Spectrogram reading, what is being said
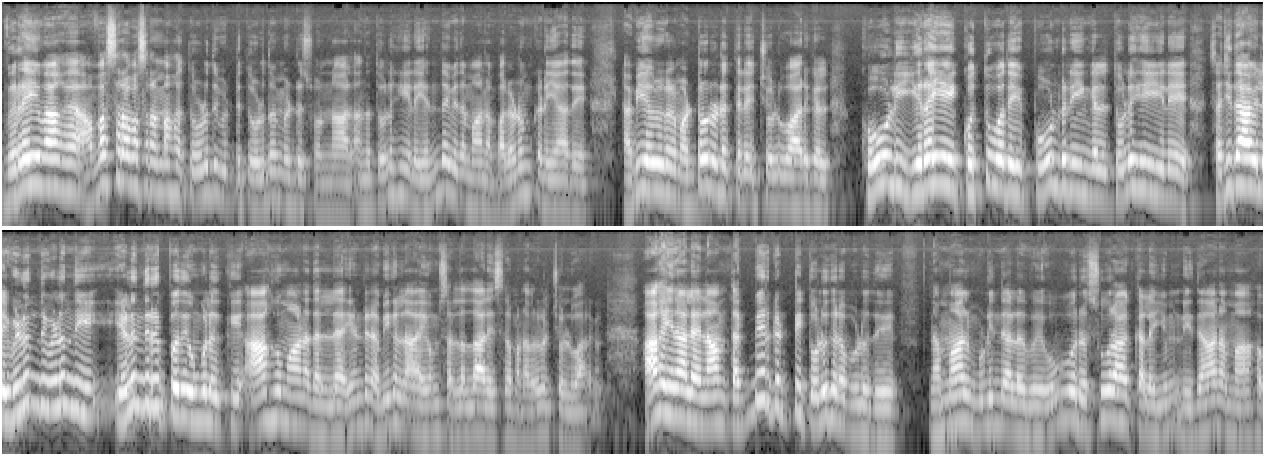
விரைவாக அவசர அவசரமாக தொழுது விட்டு தொழுதும் என்று சொன்னால் அந்த தொழுகையில் எந்த விதமான பலனும் கிடையாது. நபியவர்கள் மற்றொரு இடத்திலே சொல்வார்கள் கோழி இரையை கொத்துவதை போன்று நீங்கள் தொழுகையிலே சஜிதாவிலே விழுந்து விழுந்து எழுந்திருப்பது உங்களுக்கு ஆகுமானதல்ல என்று நபிகள் நாயகம் சல்லல்லா அலிஸ்லாமன் அவர்கள் சொல்வார்கள். ஆகையினாலே நாம் தக்பீர் கட்டி தொழுகிற பொழுது நம்மால் முடிந்த அளவு ஒவ்வொரு சூறாக்களையும் நிதானமாக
